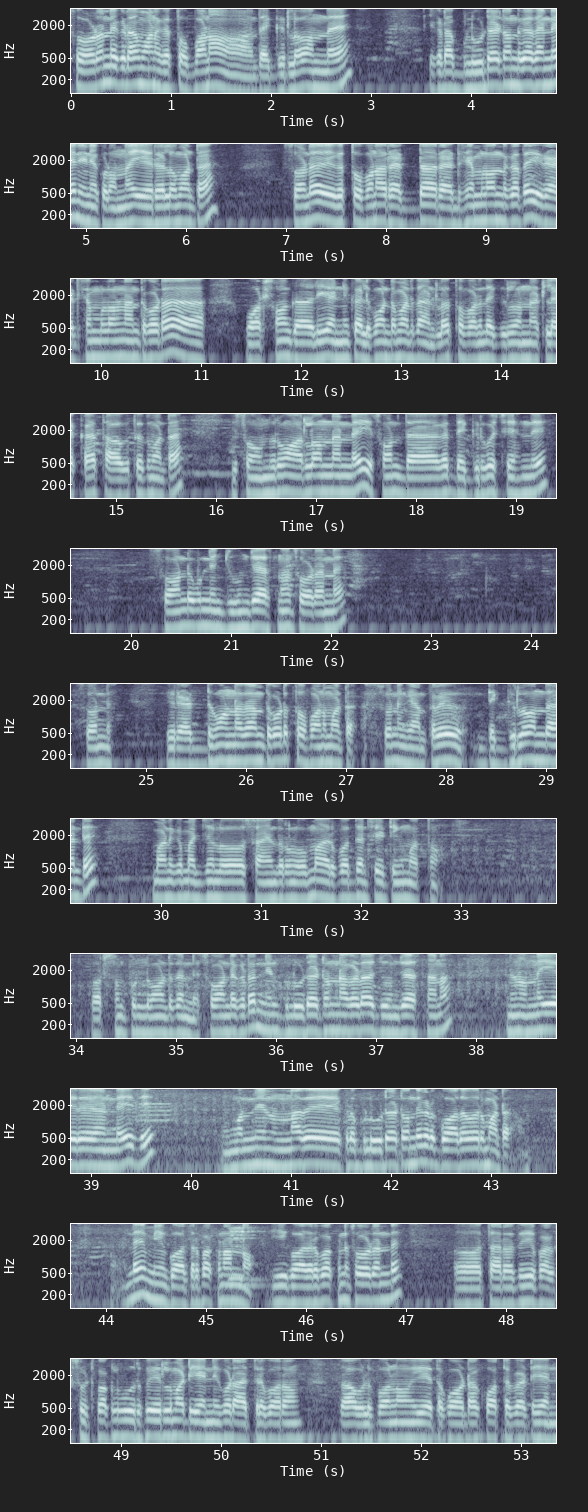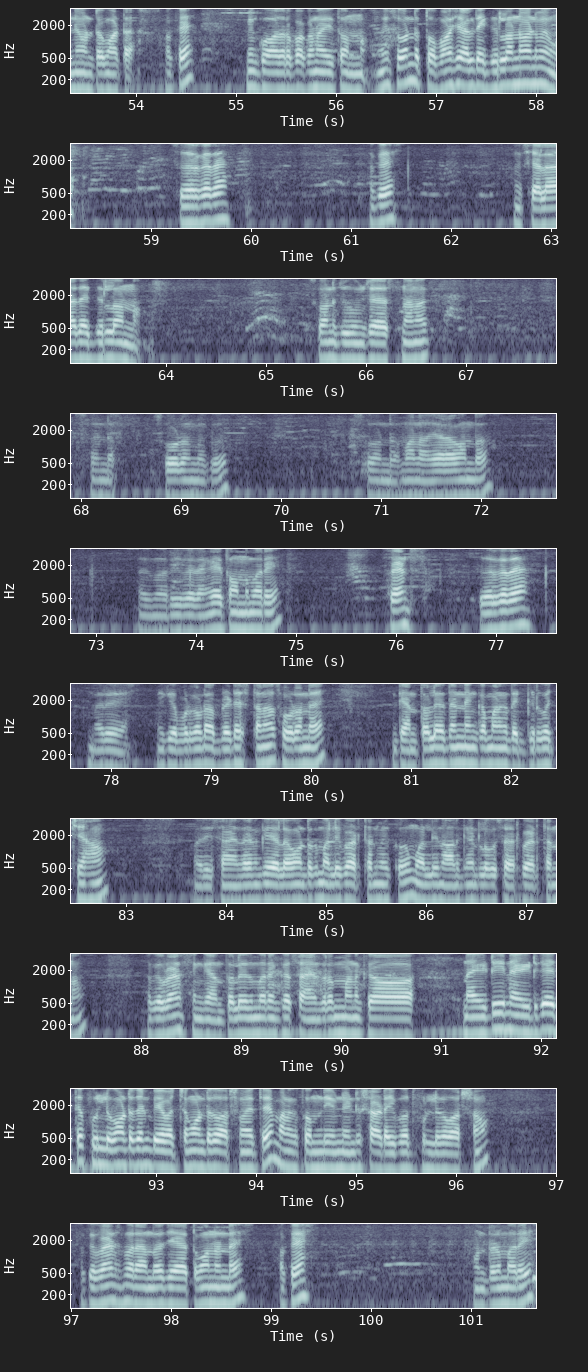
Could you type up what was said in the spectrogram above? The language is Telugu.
చూడండి ఇక్కడ మనకి తుఫాను దగ్గరలో ఉంది. ఇక్కడ బ్లూ డైట్ ఉంది కదండి నేను ఇక్కడ ఉన్న ఏరియాలో మాట చూడండి ఇక తుఫాను రెడ్ రెడ్ సింబల్ ఉంది కదా ఈ రెడ్ సింబల్ ఉన్నంత కూడా వర్షం గాలి అన్నీ కలిపి ఉంటామాట దాంట్లో తుఫాను దగ్గరలో ఉన్నట్లు లెక్క తాగుతుంది ఈ సముద్రం వారిలో ఉందండి ఈ చూడండి దాగా దగ్గరికి వచ్చేసింది. చూడండి ఇప్పుడు నేను జూమ్ చేస్తున్నాను చూడండి. చూడండి ఈ రెడ్గా ఉన్నదంతా కూడా తుఫాన్ అనమాట చూడండి ఇంకెంత లేదు. దగ్గరలో ఉందా అంటే మనకి మధ్యలో సాయంత్రంలో మారిపోద్దండి సెట్టింగ్ మొత్తం. వర్షం ఫుల్గా ఉంటుందండి. చూడండి ఇక్కడ నేను బ్లూ డైట్ ఉన్నా కూడా జూమ్ చేస్తున్నాను. నేను ఉన్న ఏరియా అండి ఇది. ఇంకొండ నేను ఉన్నది ఇక్కడ బ్లూ డైట్ ఉంది ఇక్కడ గోదావరి మాట అంటే మేము గోదావరి పక్కన ఉన్నాం. ఈ గోదావరి పక్కన చూడండి. తర్వాత ఈ పక్క చుట్టుపక్కల ఊరి పేర్లు మాట ఇవన్నీ కూడా ఆత్రేపురం రావులపాలెం ఈతకోట కొత్తపేట ఇవన్నీ ఉంటాయన్నమాట. ఓకే? మేము గోదావరి పక్కన అయితే ఉన్నాం. మేము చూడండి తుఫాను చాలా దగ్గరలో ఉన్నామండి మేము. చూసారు కదా? ఓకే. చాలా దగ్గరలో ఉన్నాం. చూడండి జూమ్ చేస్తున్నాను. చూడండి చూడండి మీకు. చూడండి మన ఎలా ఉందో. అది మరి ఈ విధంగా అయితే ఉంది మరి. ఫ్రెండ్స్ చూసారు కదా? మరి మీకు ఎప్పటికప్పుడు అప్డేట్ ఇస్తాను. చూడండి ఇంకెంతో లేదండి ఇంకా మనకి దగ్గరికి వచ్చాము మరి సాయంత్రానికి ఎలా ఉంటుందో మళ్ళీ పెడతాను మీకు. మళ్ళీ నాలుగు గంటలకు ఒకసారి పెడతాను. ఓకే ఫ్రెండ్స్ ఇంకెంత లేదు మరి ఇంకా సాయంత్రం మనకి నైట్ నైట్కి అయితే ఫుల్గా ఉంటుందండి బీభత్సంగా ఉంటుంది వర్షం అయితే. మనకు తొమ్మిది ఎనిమిదింటికి స్టార్ట్ అయిపోతుంది ఫుల్గా వర్షం. ఓకే ఫ్రెండ్స్ మరి అందరూ జాగ్రత్తగా ఉండండి. ఓకే? ఉంటాను మరి.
